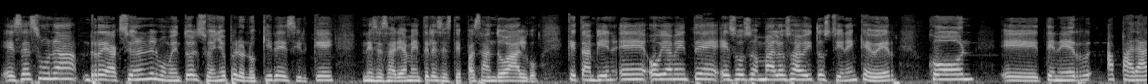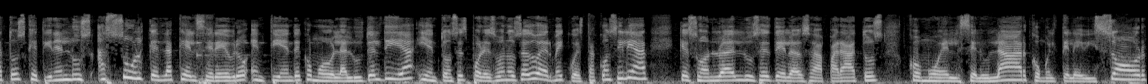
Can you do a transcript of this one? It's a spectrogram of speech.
esa es una reacción en el momento del sueño, pero no quiere decir que necesariamente les esté pasando algo. Que también, eh, obviamente, esos malos hábitos tienen que ver con eh, tener aparatos que tienen luz azul, que es la que el cerebro entiende como la luz del día, y entonces por eso no se duerme y cuesta conciliar, que son las luces de los aparatos como el celular, como el televisor,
